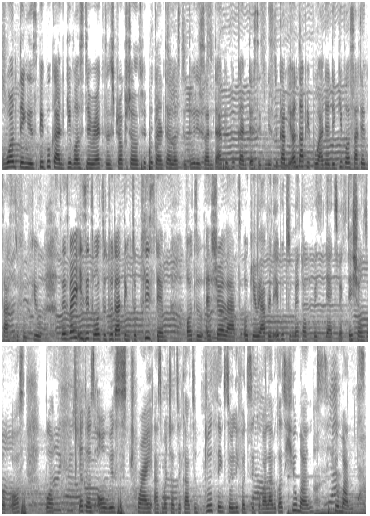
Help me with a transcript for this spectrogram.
one thing is people can give us direct instructions people can tell us to do this and that people can designate we can be under people and then they give us certain tasks to fulfill. So it's very easy to want to do that thing to please them or to ensure that okay we have been able to meet up with the expectations of us. But let us always try as much as we can to do things solely for the sake of allah because humans humans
